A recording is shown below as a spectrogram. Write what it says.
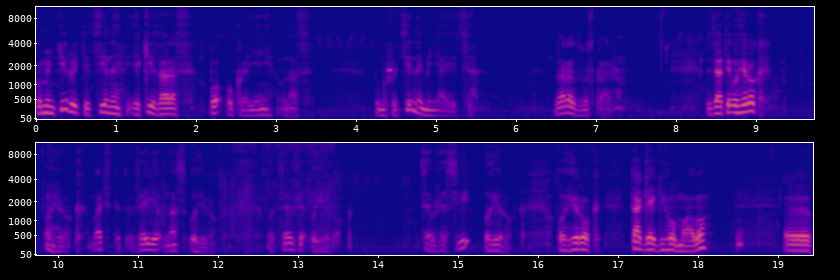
коментуйте ціни, які зараз по Україні у нас. Тому що ціни міняються. Зараз розкажу. Взяти огірок. Огірок. Бачите, вже є у нас огірок. Оце вже огірок. Це вже свій огірок. Огірок, так як його мало. е,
